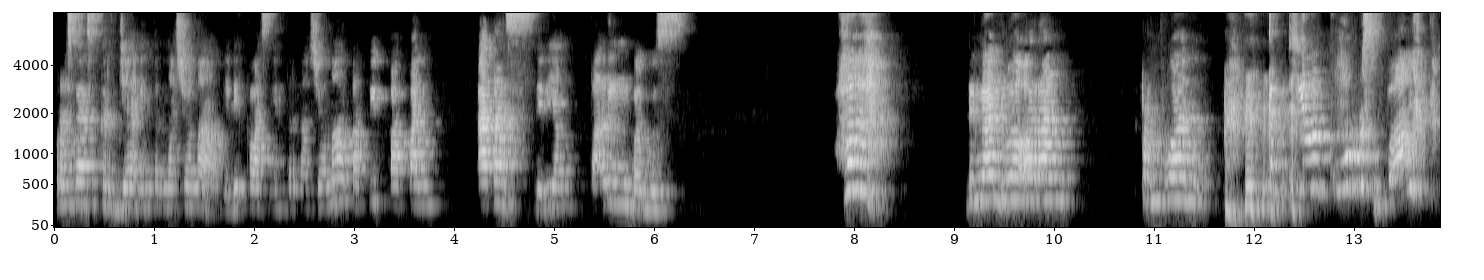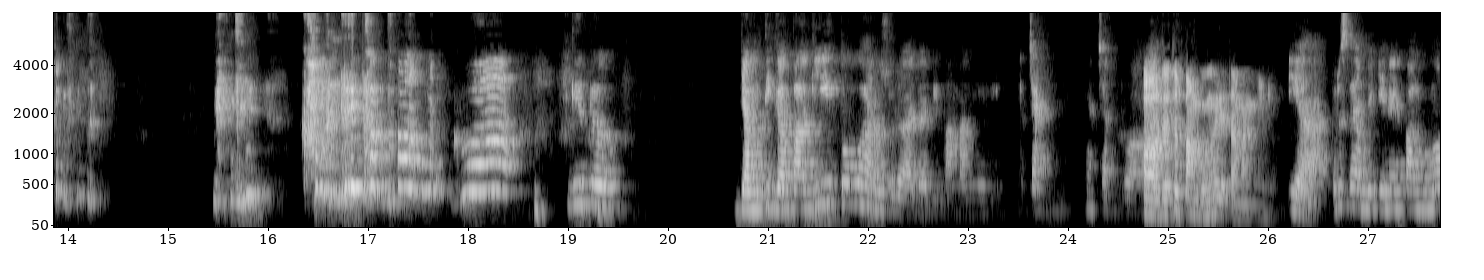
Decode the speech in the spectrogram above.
proses kerja internasional, jadi kelas internasional tapi papan atas, jadi yang paling bagus. Hah, dengan dua orang perempuan kecil kurus banget, kok menderita banget gua, gitu jam 3 pagi itu harus udah ada di taman mini. Ngecek ngecek ruangan. Oh itu panggungnya di taman mini? Iya terus yang bikinin panggungnya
